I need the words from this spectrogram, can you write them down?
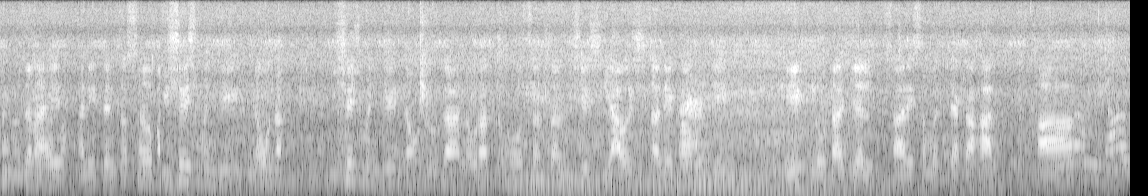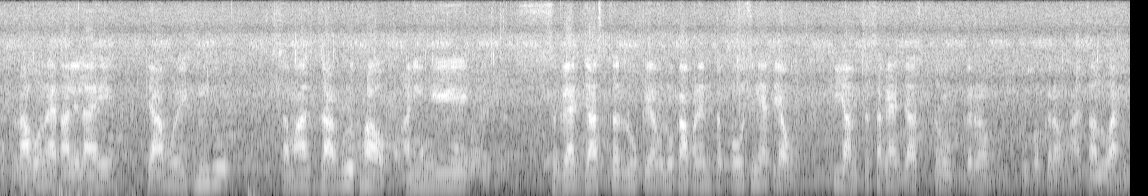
खूप जण आहेत आणि त्यांचा सहभाग विशेष म्हणजे नवना विशेष म्हणजे नवदुर्गा नवरात्र महोत्सवाचा विशेष यावर्षीचा देखावा म्हणजे एक लोटा जल सारे समस्या का हाल हा राबवण्यात आलेला आहे. त्यामुळे हिंदू समाज जागृत व्हावं आणि हे सगळ्यात जास्त लोक लोकापर्यंत पोहोचण्यात यावं ही आमचं सगळ्यात जास्त उपक्रम उपक्रम चालू आहे.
